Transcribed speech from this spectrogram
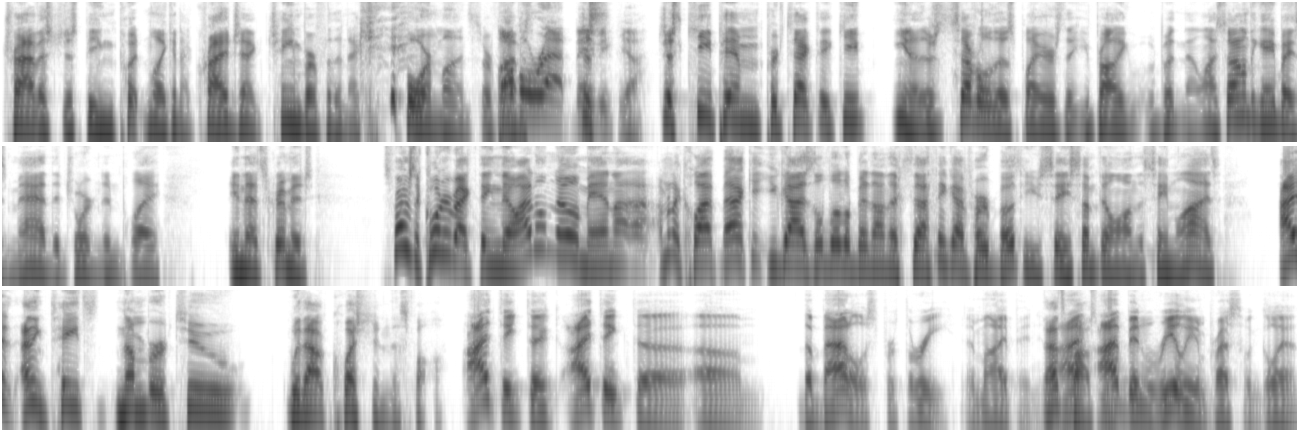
Travis just being put in like in a cryogenic chamber for the next four months or five. Bubble wrap, Just- baby. Yeah. Just keep him protected. Keep you know, there's several of those players that you probably would put in that line. So I don't think anybody's mad that Jordan didn't play in that scrimmage. As far as the quarterback thing, though, I don't know, man. I, I'm going to clap back at you guys a little bit on this. I think I've heard both of you say something along the same lines. I, I think Tate's number two without question this fall. I think the I think the um the battle is for three, in my opinion. That's I, possible. I've been really impressed with Glenn.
